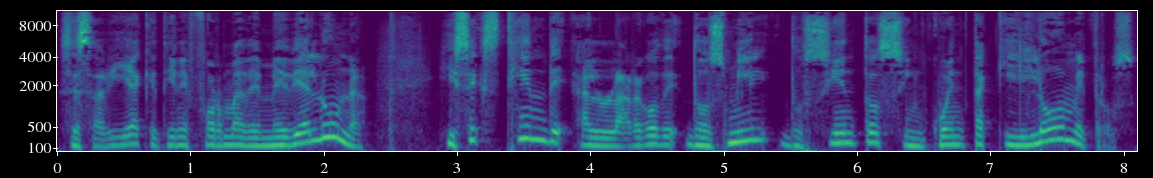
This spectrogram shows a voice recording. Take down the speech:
se sabía que tiene forma de media luna y se extiende a lo largo de 2.250 kilómetros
